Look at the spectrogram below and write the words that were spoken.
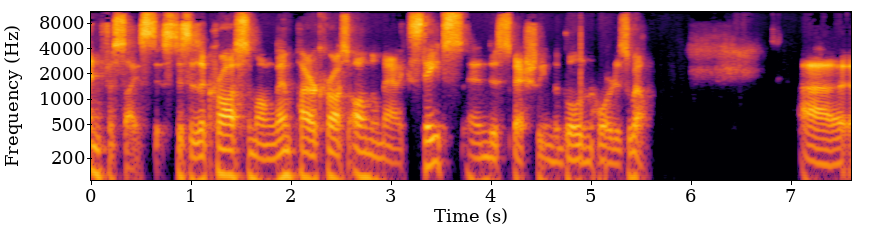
emphasize this. This is across the Mongol Empire, across all nomadic states, and especially in the Golden Horde as well. Uh,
